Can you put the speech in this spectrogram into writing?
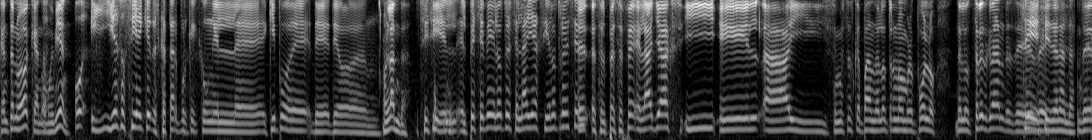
gente nueva que anda muy bien. Oh, y, eso sí hay que rescatar, porque con el eh, equipo de... de- de, um, Holanda. sí, sí, el, el PSV, el otro es el Ajax y el otro es el... Eh, Es el el Ajax y el. Ay, se me está escapando el otro nombre, Polo. De los tres grandes de, Sí, sí, de Holanda. De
